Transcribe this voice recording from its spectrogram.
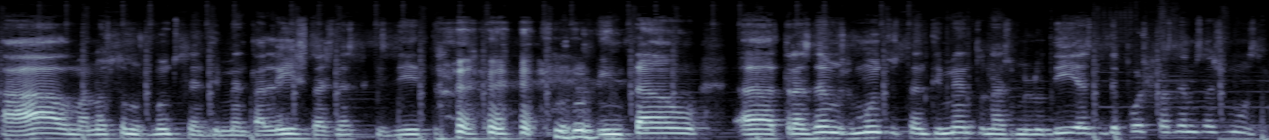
a alma, nós somos muito sentimentalistas nesse quesito. então, uh, trazemos muito sentimento nas melodias e depois fazemos as músicas.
